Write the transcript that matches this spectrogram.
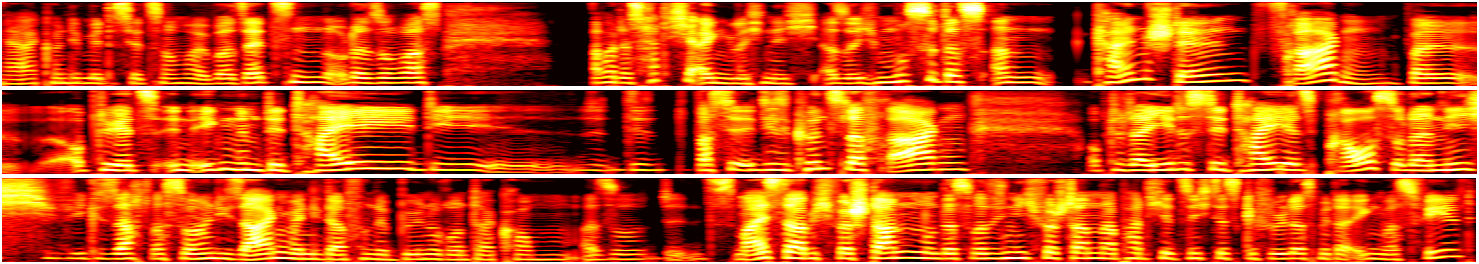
ja, könnt ihr mir das jetzt nochmal übersetzen oder sowas. Aber das hatte ich eigentlich nicht. Also ich musste das an keinen Stellen fragen, weil ob du jetzt in irgendeinem Detail die, die was diese Künstler fragen, ob du da jedes Detail jetzt brauchst oder nicht, wie gesagt, was sollen die sagen, wenn die da von der Bühne runterkommen? Also das meiste habe ich verstanden und das, was ich nicht verstanden habe, hatte ich jetzt nicht das Gefühl, dass mir da irgendwas fehlt.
